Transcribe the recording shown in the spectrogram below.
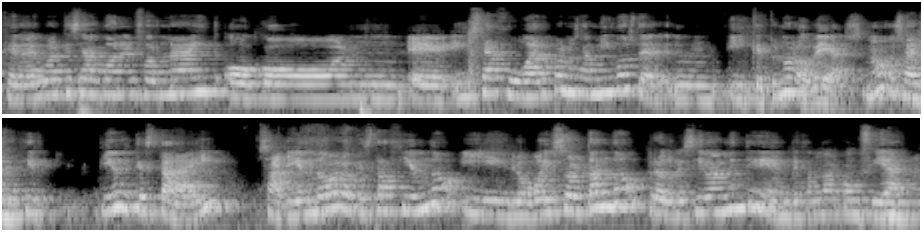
que da igual que sea con el Fortnite o con eh, irse a jugar con los amigos de- mm, y que tú no lo veas, ¿no? O sea, es decir, tienes que estar ahí sabiendo lo que está haciendo y luego ir soltando progresivamente y empezando a confiar.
